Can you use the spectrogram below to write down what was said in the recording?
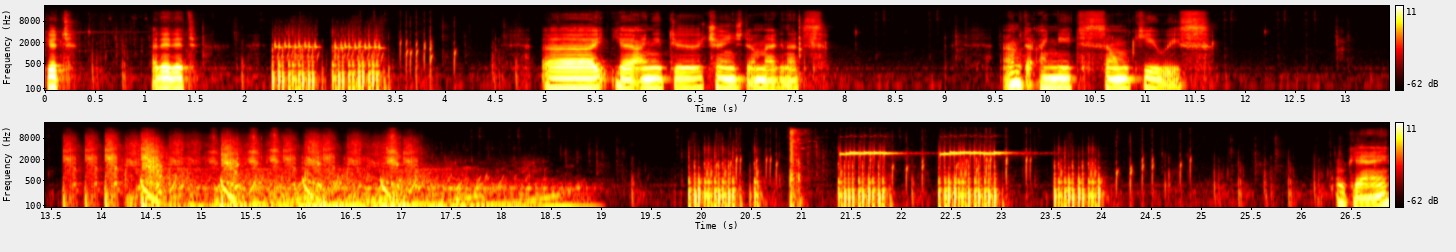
Good. I did it. Uh, yeah, I need to change the magnets. And I need some kiwis. Okay.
